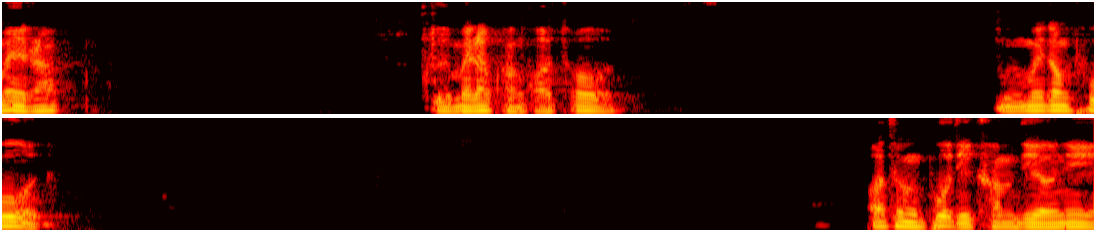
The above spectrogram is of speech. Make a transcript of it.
ไม่รับ คือไม่รับคำขอโทษ มึงไม่ต้องพูดเพราะถึงพูดอีกคำเดียวนี่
